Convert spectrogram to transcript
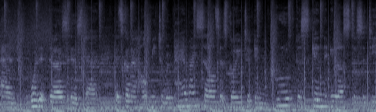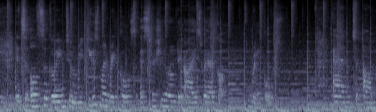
and what it does is that it's going to help me to repair my cells. It's going to improve the skin elasticity. It's also going to reduce my wrinkles, especially around the eyes where I got wrinkles and um,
